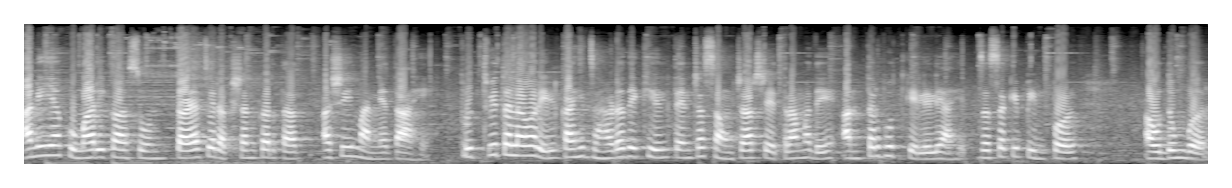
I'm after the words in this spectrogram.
आणि या कुमारिका असून तळ्याचे रक्षण करतात अशी मान्यता आहे. पृथ्वी तलावरील काही झाडं देखील त्यांच्या संचार क्षेत्रामध्ये अंतर्भूत केलेले आहेत. जसं की पिंपळ औदुंबर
